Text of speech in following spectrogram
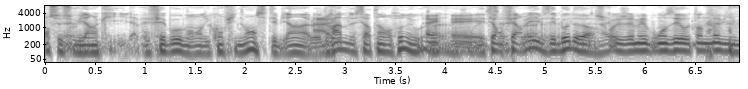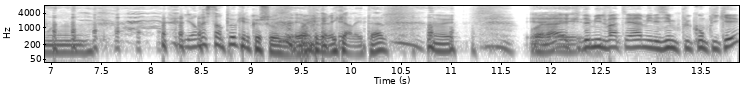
On se souvient qu'il avait fait beau au moment du confinement. C'était bien le Ah drame de certains d'entre nous. Et- Euh, et on était enfermés, il faisait beau dehors. Je crois que j'ai jamais bronzé autant de ma vie, moi. Il en reste un peu quelque chose. Frédéric Arletaz. Ouais. Voilà. Et... Et- puis 2021, millésime plus compliqué.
